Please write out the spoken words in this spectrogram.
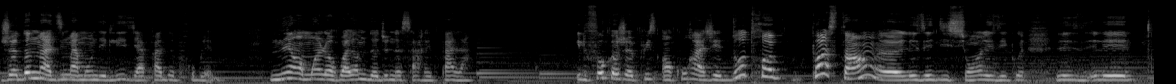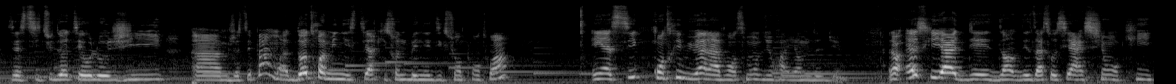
Je donne ma dîme à mon église, il n'y a pas de problème. Néanmoins, le royaume de Dieu ne s'arrête pas là il faut que je puisse encourager d'autres postes, hein, euh, les éditions, les, les, instituts de théologie, euh, je ne sais pas moi, d'autres ministères qui sont une bénédiction pour toi, et ainsi contribuer à l'avancement du royaume de Dieu. Alors, est-ce qu'il y a des, associations qui,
